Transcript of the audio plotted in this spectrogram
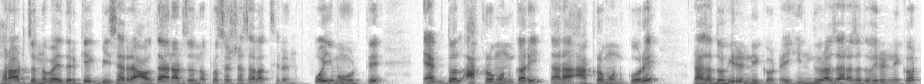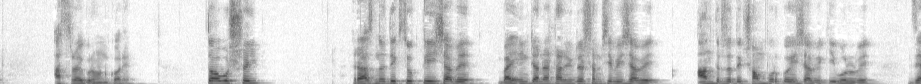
ধরার জন্য বা এদেরকে বিচারের আওতায় আনার জন্য প্রচেষ্টা চালাচ্ছিলেন। ওই মুহূর্তে একদল আক্রমণকারী তারা আক্রমণ করে রাজা দহিরের নিকট, এই হিন্দু রাজা রাজা দহিরের নিকট আশ্রয় গ্রহণ করে। তো অবশ্যই রাজনৈতিক চুক্তি হিসাবে বা ইন্টারন্যাশনাল রিলেশনশিপ হিসাবে, আন্তর্জাতিক সম্পর্ক হিসাবে কি বলবে? যে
